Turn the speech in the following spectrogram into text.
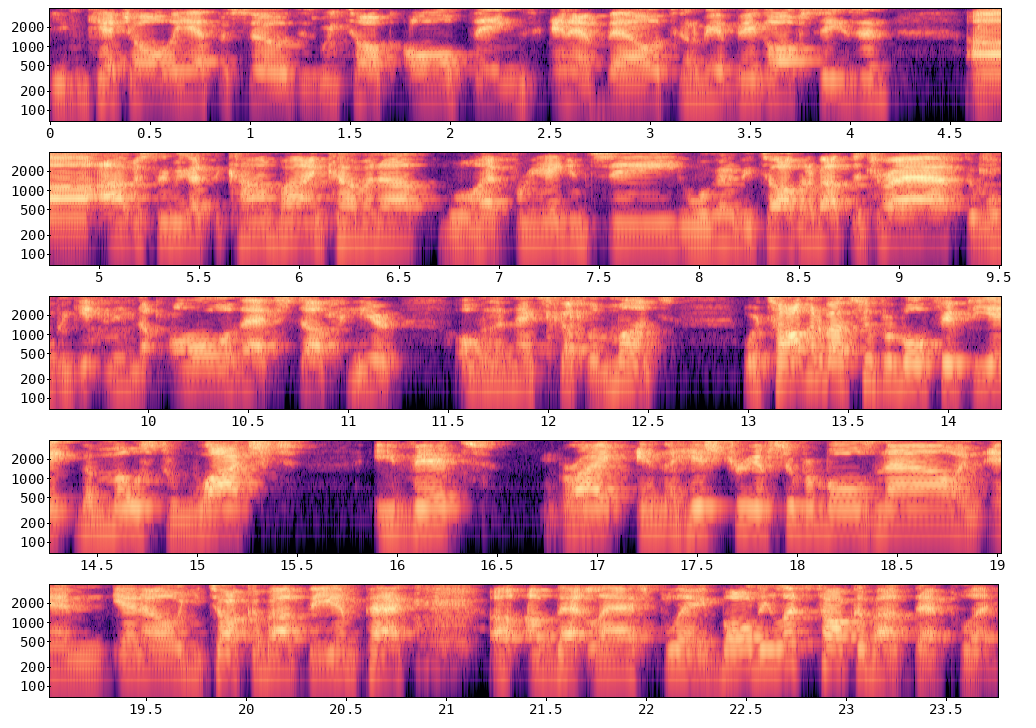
You can catch all the episodes as we talk all things NFL. It's going to be a big off season. Uh, obviously, we got the combine coming up. We'll have free agency. We're going to be talking about the draft, and we'll be getting into all of that stuff here over the next couple of months. We're talking about Super Bowl 58, the most watched event, right, in the history of Super Bowls now. And, and you know, you talk about the impact uh, of that last play. Baldy, let's talk about that play.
